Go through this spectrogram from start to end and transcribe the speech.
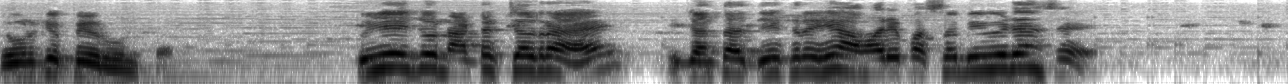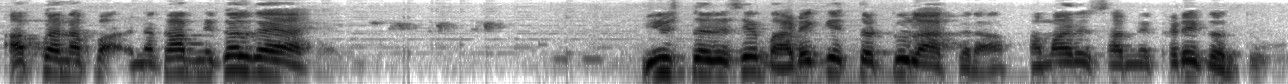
जो उनके पेरोल पर। तो ये जो नाटक चल रहा है ये जनता देख रही है हमारे पास सब एविडेंस है। आपका नकाब निकल गया है। इस तरह से भाड़े के तट्टू लाकर आप हमारे सामने खड़े करते हो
